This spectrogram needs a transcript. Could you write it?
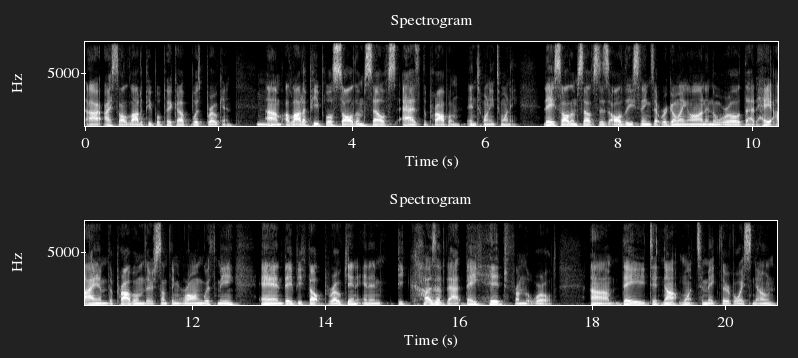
I, I saw a lot of people pick up was broken. Mm-hmm. Um, a lot of people saw themselves as the problem in 2020. They saw themselves as all these things that were going on in the world that, hey, I am the problem. There's something wrong with me. And they be felt broken. And in, because of that, they hid from the world. Um, they did not want to make their voice known.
